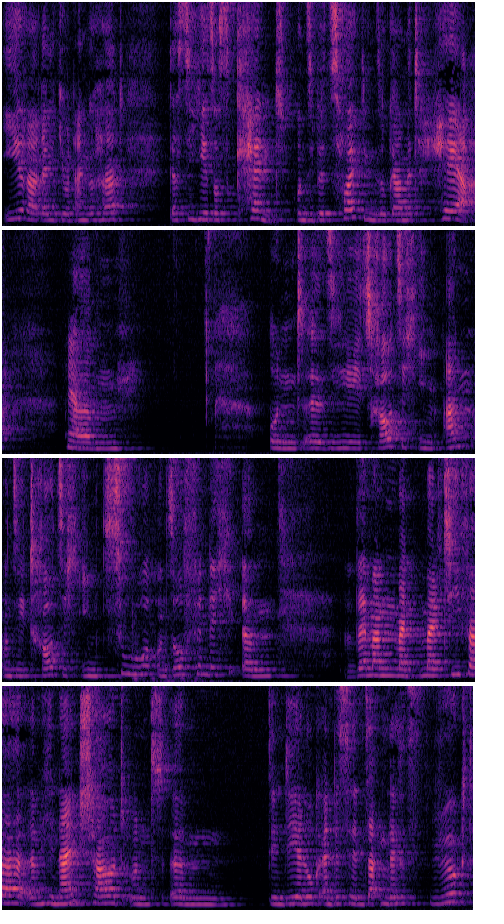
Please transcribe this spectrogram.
ihrer Religion angehört, dass sie Jesus kennt und sie bezeugt ihn sogar mit Herr. Ja. Ähm, und äh, sie traut sich ihm an und sie traut sich ihm zu. Und so finde ich, ähm, wenn man mal, mal tiefer ähm, hineinschaut und ähm, den Dialog ein bisschen sacken lässt, wirkt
